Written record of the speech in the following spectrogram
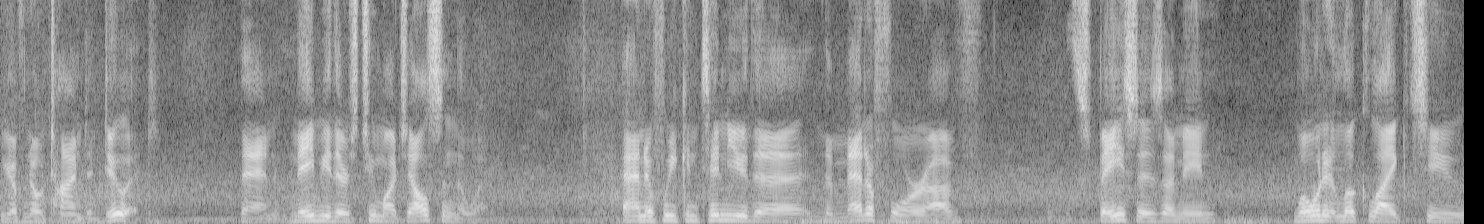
you have no time to do it, then maybe there's too much else in the way. And if we continue the, the metaphor of spaces, I mean, what would it look like to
